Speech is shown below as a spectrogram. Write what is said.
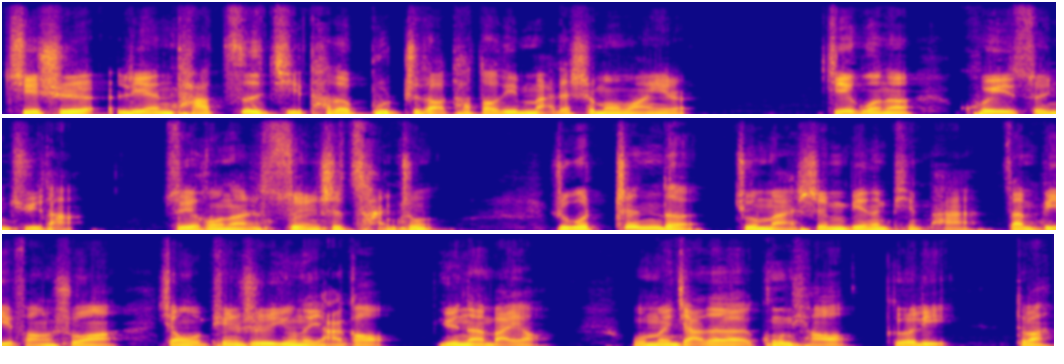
其实连他自己他都不知道他到底买的什么玩意儿，结果呢，亏损巨大。最后呢，损失惨重。如果真的就买身边的品牌，咱比方说啊，像我平时用的牙膏云南白药，我们家的空调格力，对吧？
